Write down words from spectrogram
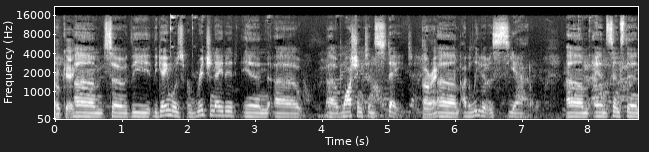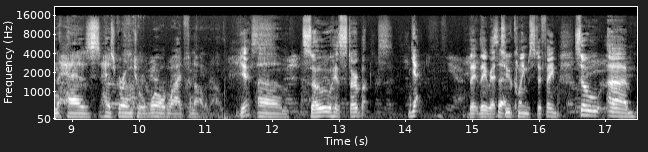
Okay. Um, so the the game was originated in uh, uh, Washington State. All right. Um, I believe it was Seattle. Um, and since then has has grown to a worldwide phenomenon. yes. Um, so has Starbucks. Yeah. They, they've got So- two claims to fame. So, um,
